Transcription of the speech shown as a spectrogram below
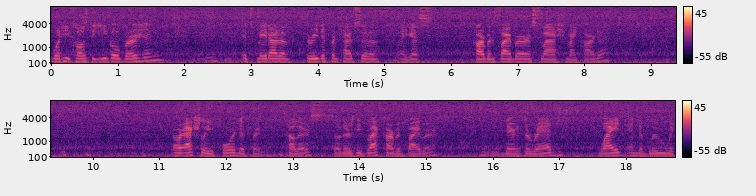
what he calls the Eagle version. It's made out of three different types of, I guess, carbon fiber slash micarta. Or actually four different colors. So there's the black carbon fiber, there's the red, white, and the blue which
